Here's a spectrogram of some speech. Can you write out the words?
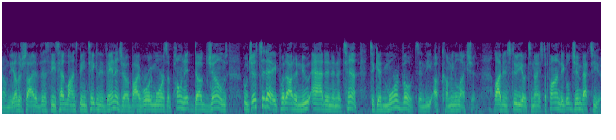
On the other side of this, these headlines being taken advantage of by Roy Moore's opponent, Doug Jones, who just today put out a new ad in an attempt to get more votes in the upcoming election. Live in studio tonight, Stephon Dingle. Jim, back to you.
